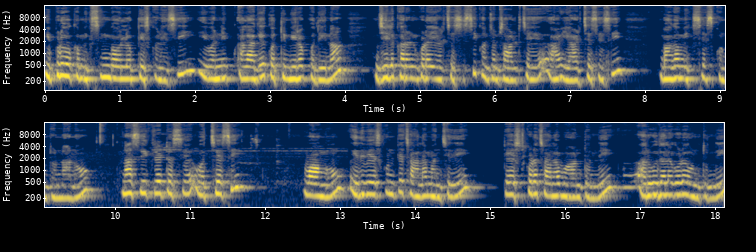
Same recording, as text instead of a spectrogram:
ఇప్పుడు ఒక మిక్సింగ్ బౌల్లోకి తీసుకునేసి ఇవన్నీ అలాగే కొత్తిమీర పుదీనా జీలకర్రను కూడా యాడ్ చేసేసి కొంచెం సాల్ట్ చే యాడ్ చేసేసి బాగా మిక్స్ చేసుకుంటున్నాను. నా సీక్రెట్ వచ్చేసి వాము. ఇది వేసుకుంటే చాలా మంచిది. టేస్ట్ కూడా చాలా బాగుంటుంది. అరుగుదల కూడా ఉంటుంది.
